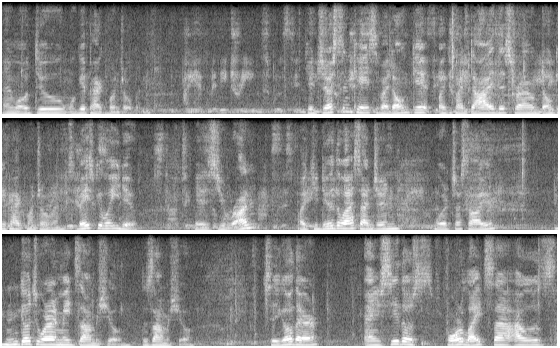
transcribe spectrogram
and we'll do, we'll get Pack-a-Punch open. Okay, just in case if I don't get, like if I die this round, don't get Pack-a-Punch open. So basically what you do is you run, like you do the last engine, which I saw you, you go to where I made Zombie Shield, the Zombie Shield. So you go there, and you see those four lights that I was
